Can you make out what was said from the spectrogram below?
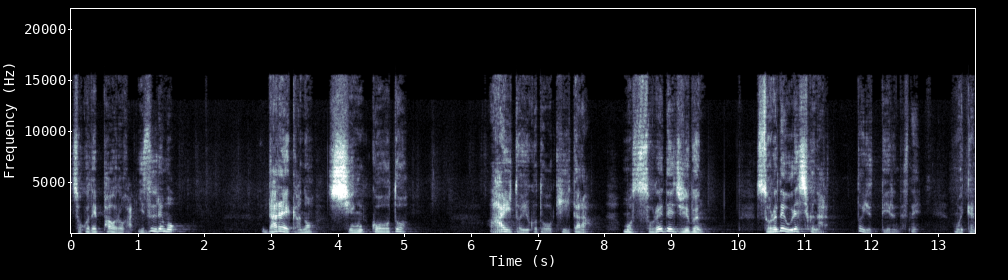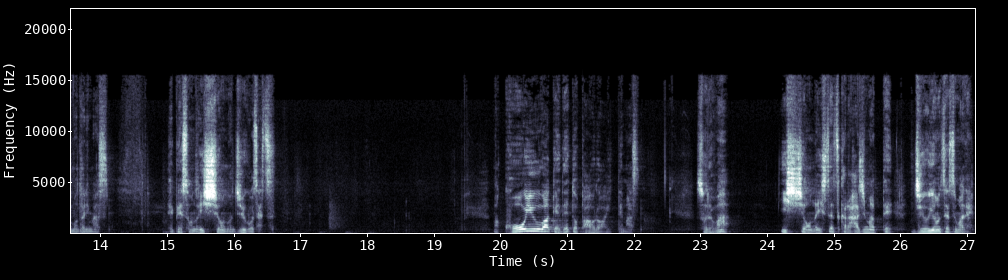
そこでパウロがいずれも誰かの信仰と愛ということを聞いたらもうそれで十分それで嬉しくなると言っているんですね。もう一回戻ります。エペソの一章の15節まあ、こういうわけでとパウロは言ってます。それは一章の一節から始まって14節まで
